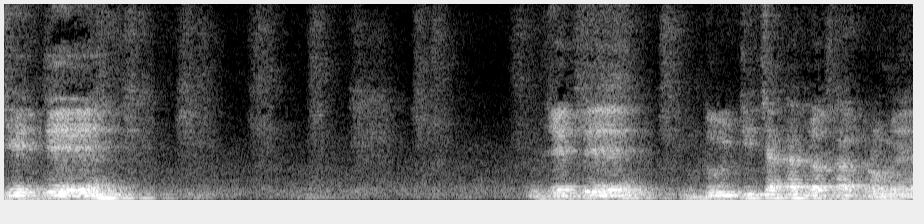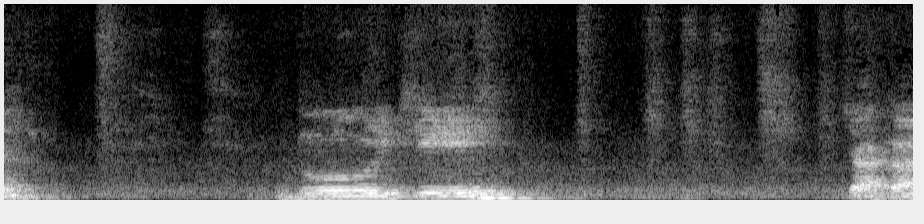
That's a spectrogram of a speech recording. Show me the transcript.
যেতে যেতে দুইটি চাকা যথাক্রমে দুইটি চাকা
